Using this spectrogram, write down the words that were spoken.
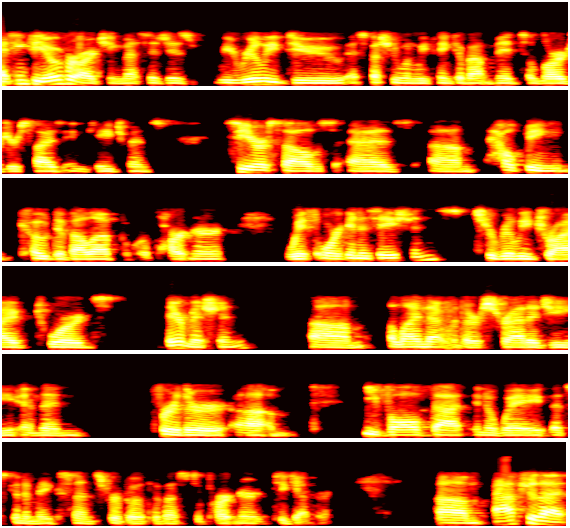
I think the overarching message is we really do, especially when we think about mid to larger size engagements, see ourselves as um, helping co develop or partner with organizations to really drive towards their mission, um, align that with our strategy, and then further um, evolve that in a way that's going to make sense for both of us to partner together. Um, after that,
